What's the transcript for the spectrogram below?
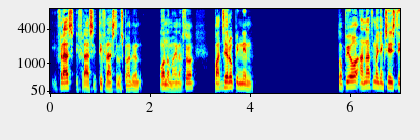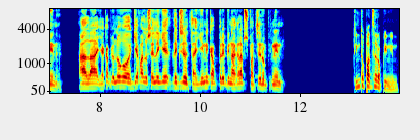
η, φράση, η φράση, τι φράση τέλος πάντων, όνομα είναι αυτό, Παντζέρο Πινίν. Το οποίο ανάθεμα για να ξέρεις τι είναι. Αλλά για κάποιο λόγο ο εγκέφαλος έλεγε δεν ξέρω τι θα γίνει, κάπου πρέπει να γράψεις Παντζέρο Πινίν. Τι είναι το Παντζέρο Πινίν;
